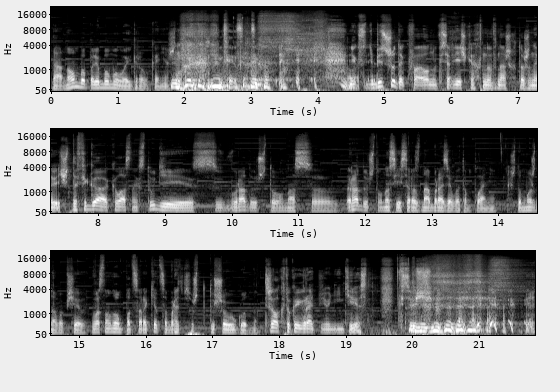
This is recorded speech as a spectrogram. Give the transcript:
Да, но он бы по-любому выиграл, конечно. Не, кстати, без шуток, он в сердечках в наших тоже навечно. Дофига классных студий радует, что у нас э, радует, что у нас есть разнообразие в этом плане, что можно вообще в основном под 40 собрать все, что душе угодно. Жалко только играть в нее неинтересно. Все еще.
